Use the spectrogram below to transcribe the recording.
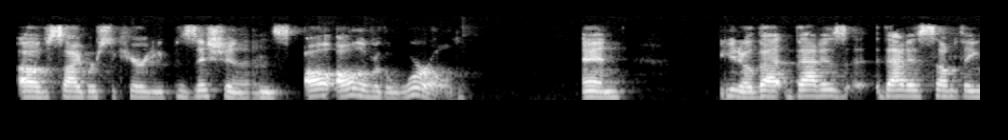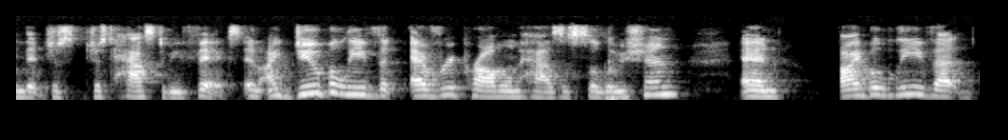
of cybersecurity positions all, all over the world. And you know that that is that is something that just just has to be fixed. And I do believe that every problem has a solution and I believe that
